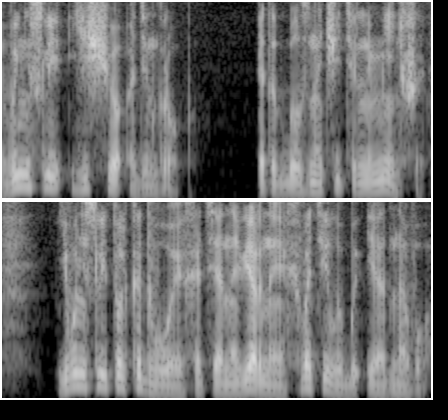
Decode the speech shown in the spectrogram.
вынесли еще один гроб. Этот был значительно меньше. Его несли только двое, хотя, наверное, хватило бы и одного.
